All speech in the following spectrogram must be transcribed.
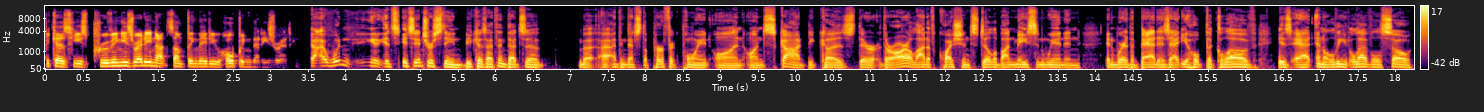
because he's proving he's ready, not something they do hoping that he's ready. I wouldn't. It's it's interesting because I think that's a I think that's the perfect point on on Scott because there there are a lot of questions still about Masyn Winn and and where the bat is at. You hope the glove is at an elite level. So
